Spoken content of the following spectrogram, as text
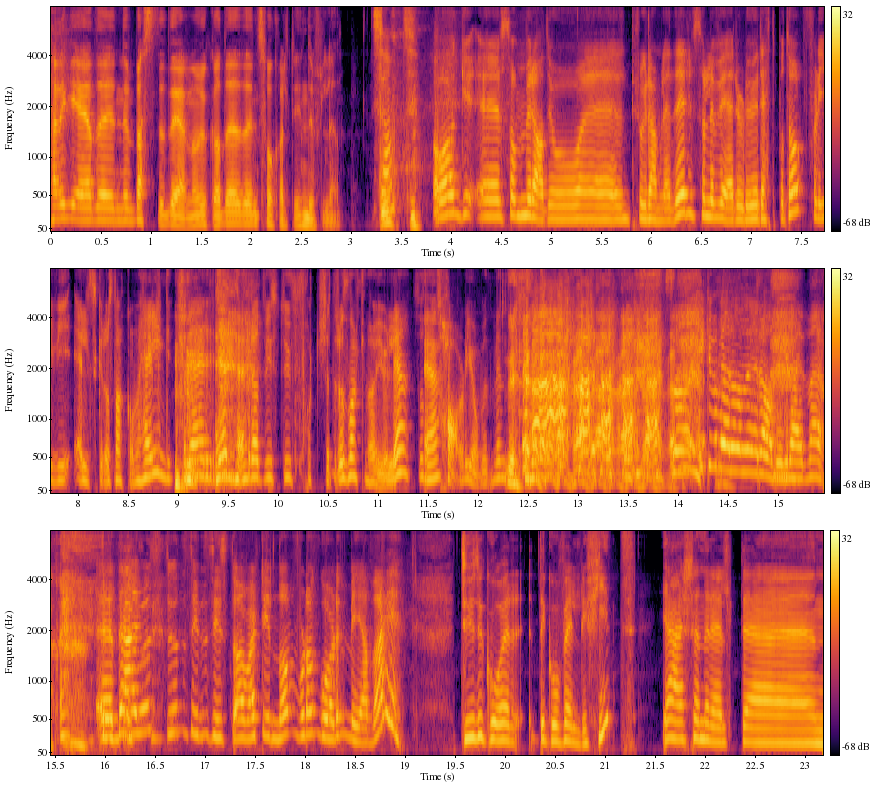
helg er den beste delen av uka. Det er den såkalte indrefileten. Sant? Og eh, som radioprogramleder så leverer du rett på topp, fordi vi elsker å snakke om helg. Men jeg er redd for at hvis du fortsetter å snakke nå, Julie, så tar du jobben min. så ikke noe mer av det radiogreiene. Eh, det er jo en stund siden sist du har vært innom. Hvordan går det med deg? Du, det går, det går veldig fint. Jeg er generelt eh,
